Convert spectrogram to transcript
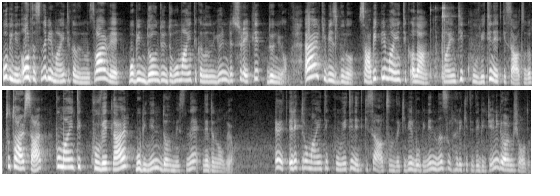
bobinin ortasında bir manyetik alanımız var ve bobin döndüğünde bu manyetik alanın yönü de sürekli dönüyor. Eğer ki biz bunu sabit bir manyetik alan, manyetik kuvvetin etkisi altında tutarsak bu manyetik kuvvetler bobinin dönmesine neden oluyor. Evet, elektromanyetik kuvvetin etkisi altındaki bir bobinin nasıl hareket edebileceğini görmüş olduk.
